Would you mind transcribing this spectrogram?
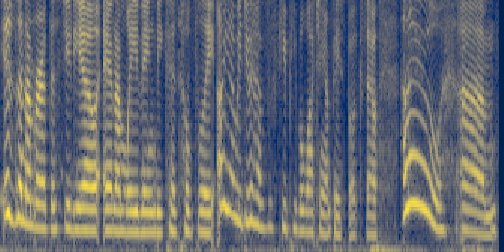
is the number at the studio. And I'm waving because hopefully, oh, yeah, we do have a few people watching on Facebook. So, hello. Um,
